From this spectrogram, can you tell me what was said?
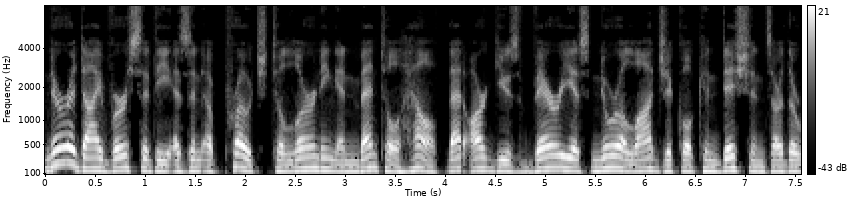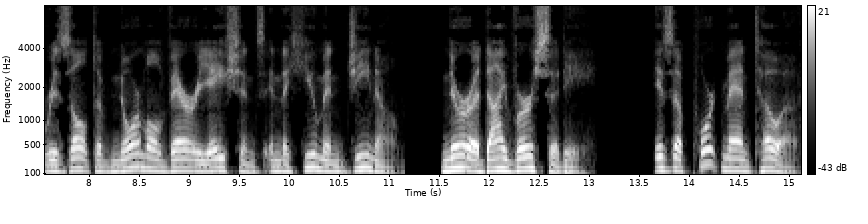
Neurodiversity is an approach to learning and mental health that argues various neurological conditions are the result of normal variations in the human genome. Neurodiversity is a portmanteau of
